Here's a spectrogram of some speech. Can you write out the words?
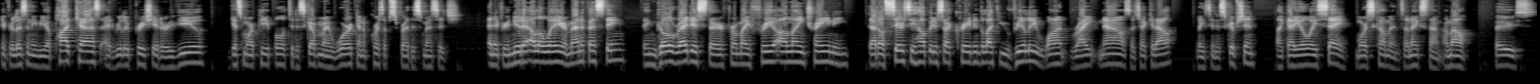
If you're listening via podcast, I'd really appreciate a review gets more people to discover my work, and of course, help spread this message. And if you're new to LOA or manifesting, then go register for my free online training that'll seriously help you to start creating the life you really want right now. So check it out. Links in the description. Like I always say, more's coming. Until next time, I'm out. Peace.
